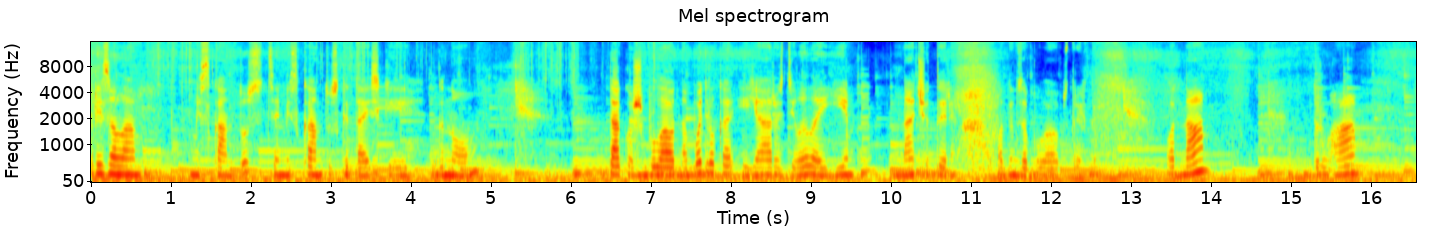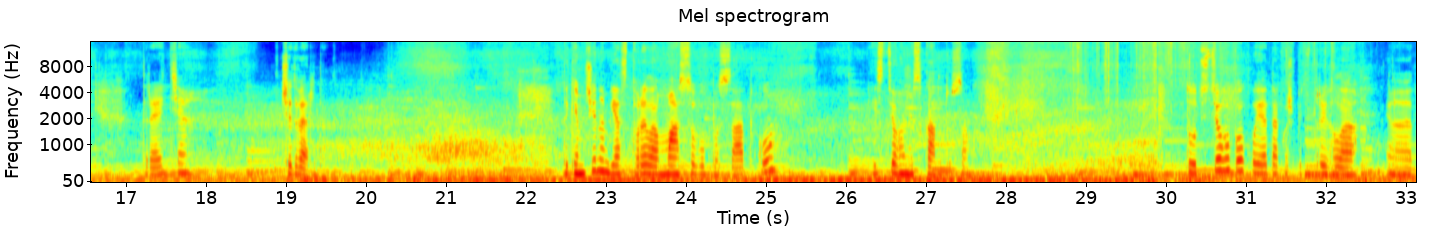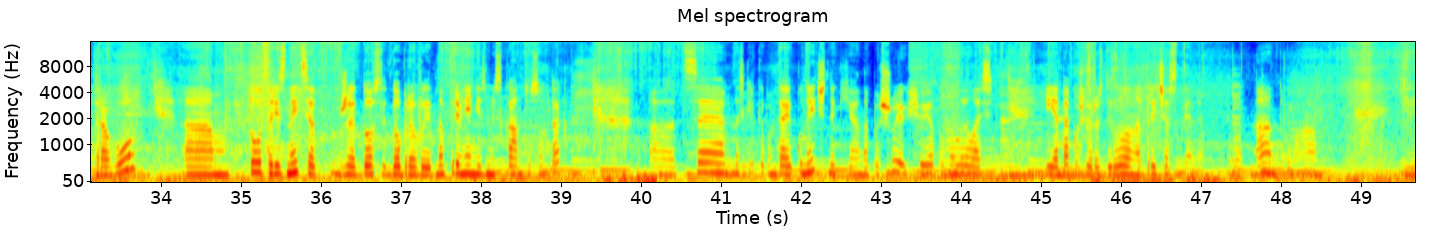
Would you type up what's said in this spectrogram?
Обрізала міскантус. Це міскантус китайський гном. Також була одна поділка, і я розділила її на чотири. Один забула обстригти. Одна, друга, третя, четверта. Таким чином я створила масову посадку із цього міскантуса. Тут з цього боку я також підстригла е, траву. Ем, тут різниця вже досить добре видно в порівнянні з міскантусом. Так? Е, це, наскільки пам'ятаю, куничник, я напишу, якщо я помилилась. І я також її розділила на три частини. Одна, друга і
